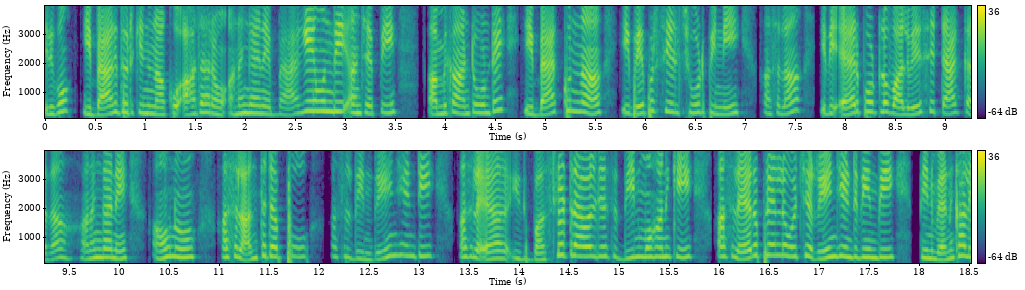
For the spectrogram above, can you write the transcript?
ఇదిగో ఈ బ్యాగ్ దొరికింది నాకు. ఆధారం అనగానే బ్యాగ్ ఏముంది అని చెప్పి అమ్మిక అంటూ ఉంటే ఈ బ్యాగ్ ఉన్న ఈ పేపర్ సీల్ చూడు పిన్ని. అసలు ఇది ఎయిర్పోర్ట్లో వాళ్ళు వేసే ట్యాగ్ కదా? అనగానే అవును అసలు అంత డబ్బు? అసలు దీని రేంజ్ ఏంటి? అసలు ఇది బస్సులో ట్రావెల్ చేస్తే దీని మొహానికి అసలు ఏరోప్లేన్లో వచ్చే రేంజ్ ఏంటి దీనిది? దీని వెనకాల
